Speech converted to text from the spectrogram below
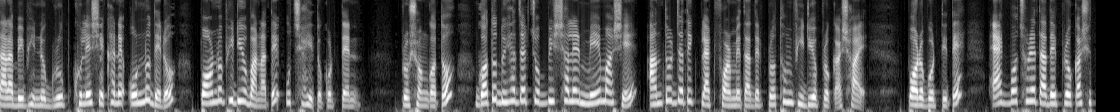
তারা বিভিন্ন গ্রুপ খুলে সেখানে অন্যদেরও পর্ণ ভিডিও বানাতে উৎসাহিত করতেন। প্রসঙ্গত, গত দুই হাজার চব্বিশ সালের মে মাসে আন্তর্জাতিক প্ল্যাটফর্মে তাদের প্রথম ভিডিও প্রকাশ হয়। পরবর্তীতে, এক বছরে তাদের প্রকাশিত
